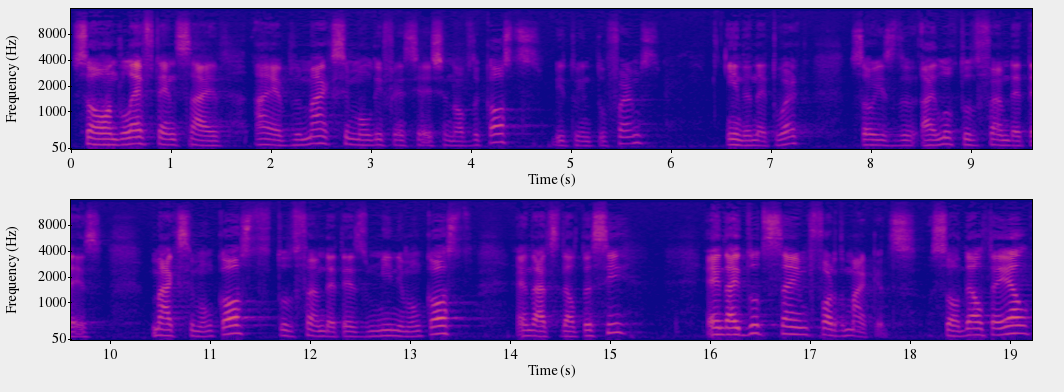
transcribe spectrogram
So on the left-hand side, I have the maximal differentiation of the costs between two firms in the network. So the, I look to the firm that has maximum cost to the firm that has minimum cost, and that's delta C. And I do the same for the markets. So delta L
